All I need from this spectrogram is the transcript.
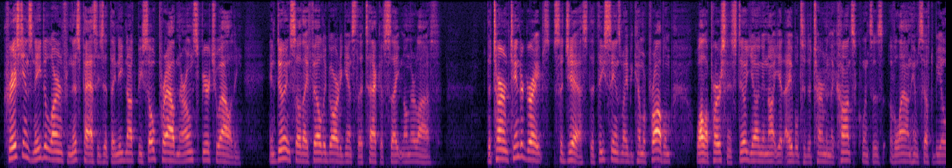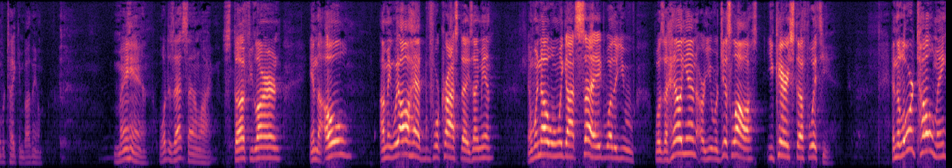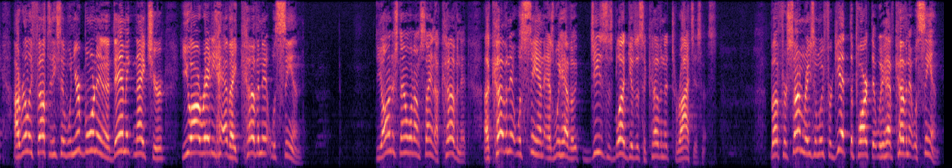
Christians need to learn from this passage that they need not be so proud in their own spirituality. In doing so, they fail to guard against the attack of Satan on their lives. The term tender grapes suggests that these sins may become a problem while a person is still young and not yet able to determine the consequences of allowing himself to be overtaken by them. Man, what does that sound like? Stuff you learn in the old. I mean, we all had before Christ days, amen? And we know when we got saved, whether you was a hellion or you were just lost, you carry stuff with you. And the Lord told me, I really felt it. He said, when you're born in an Adamic nature, you already have a covenant with sin. Do y'all understand what I'm saying? A covenant. A covenant with sin, as we have a, Jesus' blood gives us a covenant to righteousness. But for some reason, we forget the part that we have covenant with sin.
